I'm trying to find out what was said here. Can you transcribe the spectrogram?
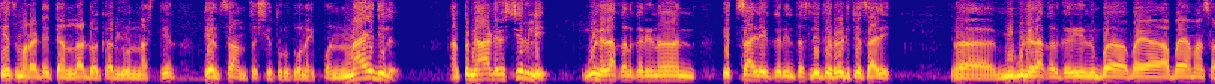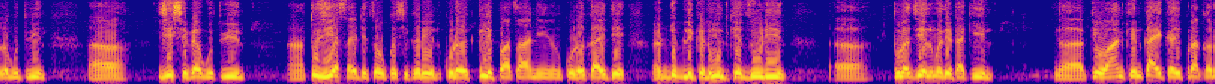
हेच मराठे त्यांना डोक्यावर घेऊन नसते त्यांचं आमचं शत्रुत्व नाही. पण नाही दिलं. आणि तुम्ही आडवेस चिरले गुन्हे दाखल करीन अन ते चाळे करीन तसले ते रडके चाळे. मी गुन्हे दाखल करीन बाया बाया माणसाला गुतवीन जे शेप्या गुतवील तुझी एस आय टी चौकशी करेल कुठं क्लिपाचा आणि कुठं काय ते डुप्लिकेट मुंडके जोडील अं, तुला जेलमध्ये टाकील किंवा आणखीन काय काही प्रकार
